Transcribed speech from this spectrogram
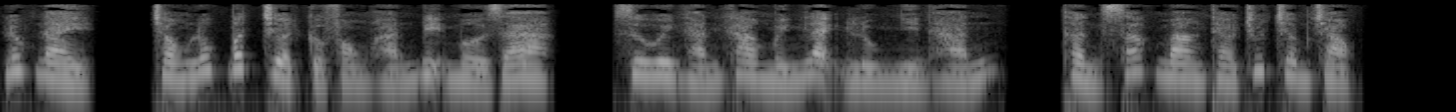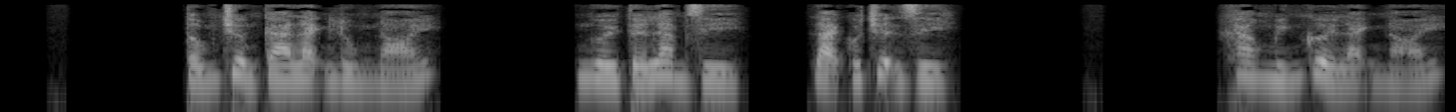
Lúc này, trong lúc bất chợt cửa phòng hắn bị mở ra, sư huynh hắn khang mính lạnh lùng nhìn hắn, thần sắc mang theo chút châm chọc. Tống Trường ca lạnh lùng nói. Người tới làm gì, lại có chuyện gì? Khang Mính cười lạnh nói.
